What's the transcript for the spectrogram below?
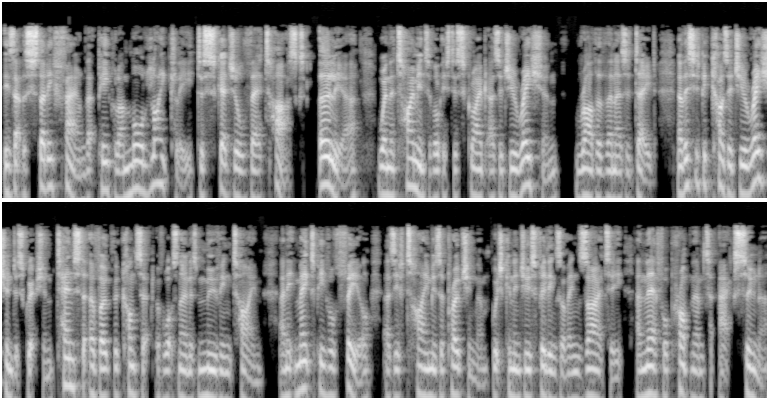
is that the study found that people are more likely to schedule their tasks earlier when the time interval is described as a duration rather than as a date. Now, this is because a duration description tends to evoke the concept of what's known as moving time, and it makes people feel as if time is approaching them, which can induce feelings of anxiety and therefore prompt them to act sooner.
